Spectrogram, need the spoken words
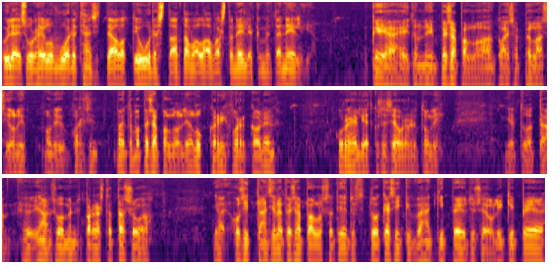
yleisurheilun vuodet. Hän sitten aloitti uudestaan tavallaan vasta 44. Keihäheiton, niin pesäpalloahan Kaisa pelasi, oli, oli varsin taitava pesäpalloilija, Lukkari, Varkauden urheilijat, kun se seura nyt oli. Ja tuota, ihan Suomen parasta tasoa. Ja osittain siellä pesäpallossa tietysti tuo käsikin vähän kipeytyi, se oli kipeä,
